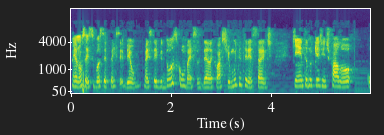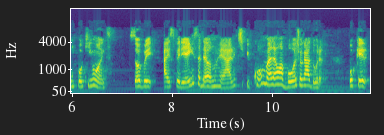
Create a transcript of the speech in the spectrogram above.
eu não sei se você percebeu, mas teve duas conversas dela que eu achei muito interessante, que entra no que a gente falou um pouquinho antes, sobre a experiência dela no reality e como ela é uma boa jogadora. Porque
